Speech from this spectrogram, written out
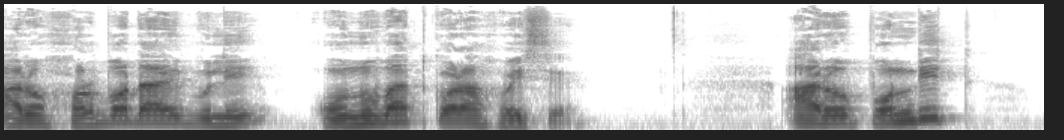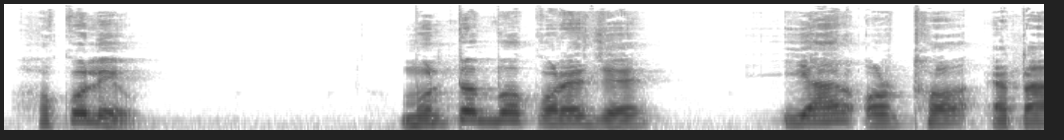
আৰু সৰ্বদাই বুলি অনুবাদ কৰা হৈছে। আৰু পণ্ডিতসকলেও মন্তব্য কৰে যে ইয়াৰ অৰ্থ এটা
